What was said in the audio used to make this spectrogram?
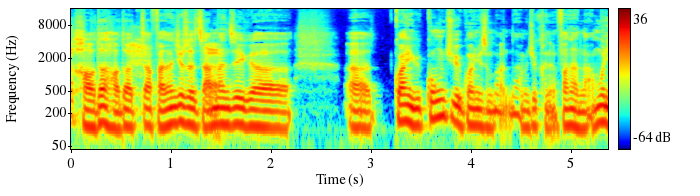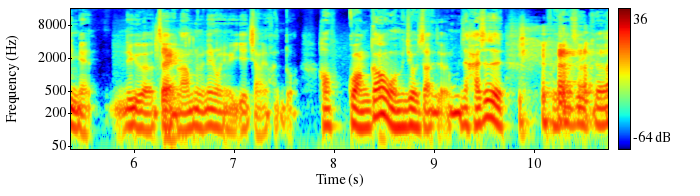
好的好的，咱反正就是咱们这个 呃，关于工具，关于什么，咱们就可能放在栏目里面。那个在栏目里面内容也讲有很多。好，广告我们就这样，我们还是回到这个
